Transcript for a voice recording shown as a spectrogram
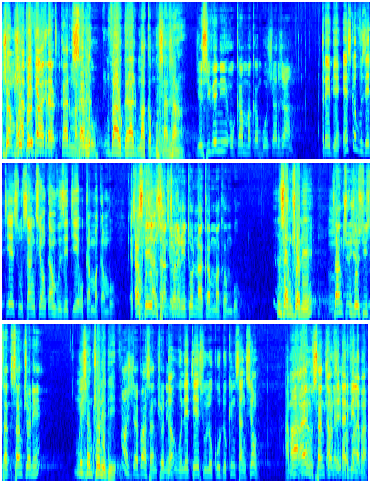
je, Macambo je avec quel pas grade makambo. Va au grade makambo sergent je suis venu au camp makambo sergent Très bien. Est-ce que vous étiez sous sanction quand vous étiez au camp Macambo Est-ce vous que a nous sanctionné retourne na camp makambo sanctionné Sanction- je suis san- sanctionné nous sanctionné de non je n'étais pas sanctionné. Donc, vous n'étiez sous le coup d'aucune sanction à Ah, nous quand sanctionnait vous êtes pas arrivé là-bas.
